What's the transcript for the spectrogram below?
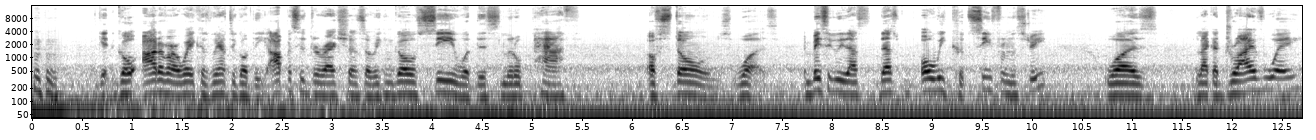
get go out of our way because we have to go the opposite direction so we can go see what this little path of stones was and basically that's that's all we could see from the street was like a driveway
